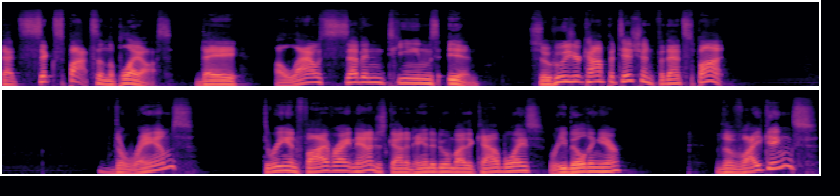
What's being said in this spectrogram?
That's six spots in the playoffs. They allow seven teams in. So who's your competition for that spot? The Rams, three and five right now, just got it handed to them by the Cowboys, rebuilding here. The Vikings,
